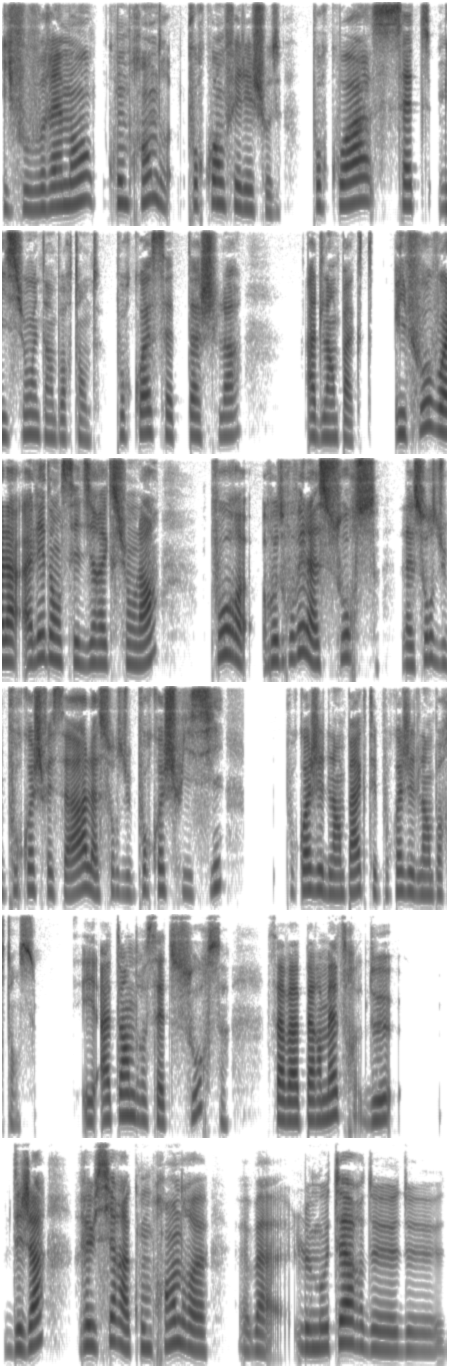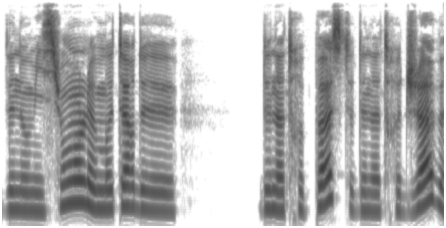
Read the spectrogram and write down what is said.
Il faut vraiment comprendre pourquoi on fait les choses, pourquoi cette mission est importante, pourquoi cette tâche-là a de l'impact. Il faut voilà aller dans ces directions-là pour retrouver la source, la source du pourquoi je fais ça, la source du pourquoi je suis ici, pourquoi j'ai de l'impact et pourquoi j'ai de l'importance. Et atteindre cette source, ça va permettre de déjà réussir à comprendre euh, bah, le moteur de, nos missions, le moteur de, notre poste, de notre job.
